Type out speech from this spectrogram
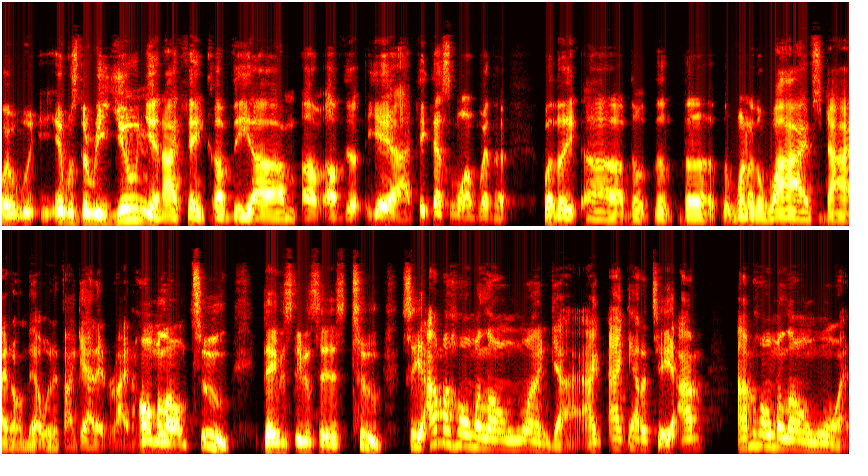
it was the reunion? I think of the um of, of the yeah, I think that's the one where the where the uh the, the the the one of the wives died on that one, if I got it right. Home Alone two. David Stevens says two. See, I'm a Home Alone one guy. I I gotta tell you, I'm I'm Home Alone one.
